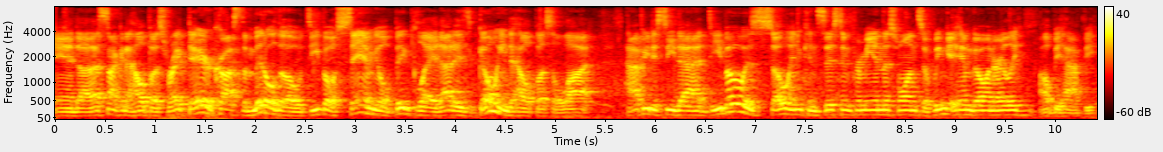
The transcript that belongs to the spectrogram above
And uh, that's not going to help us. Right there across the middle, though, Deebo Samuel, big play. That is going to help us a lot. Happy to see that. Deebo is so inconsistent for me in this one, so if we can get him going early, I'll be happy.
